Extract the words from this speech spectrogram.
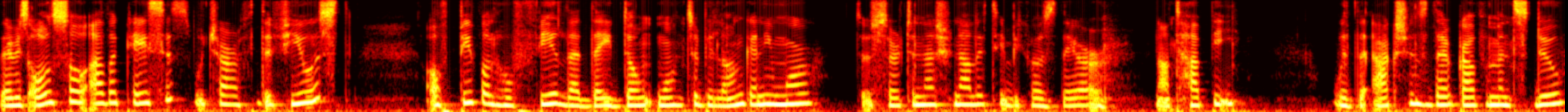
There is also other cases, which are the fewest, of people who feel that they don't want to belong anymore to a certain nationality because they are not happy with the actions their governments do.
